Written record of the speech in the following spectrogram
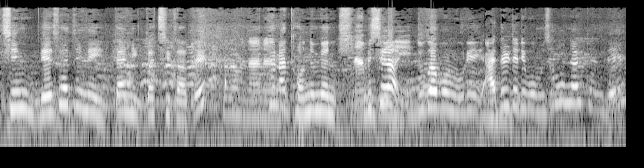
진내 사진에 있다니까 지갑에. 그럼 나는. 하나 더 넣으면. 신랑 누가 보면 우리 아들들이 보면 서운할 텐데.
